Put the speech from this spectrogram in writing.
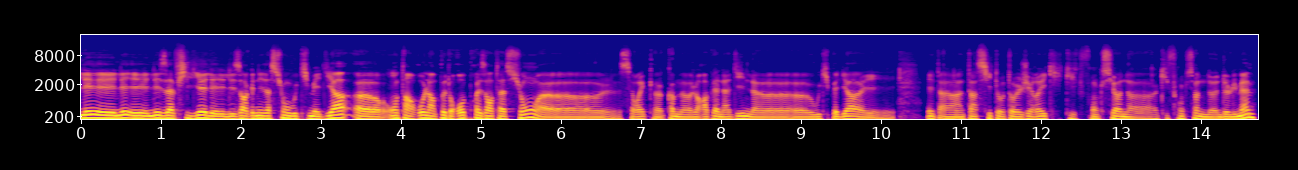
les, affiliés, les, organisations Wikimedia euh, ont un rôle un peu de représentation. Euh, c'est vrai que, comme le rappelait Nadine, le Wikipédia est, un, site autogéré qui, qui fonctionne, euh, qui fonctionne de, lui-même.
